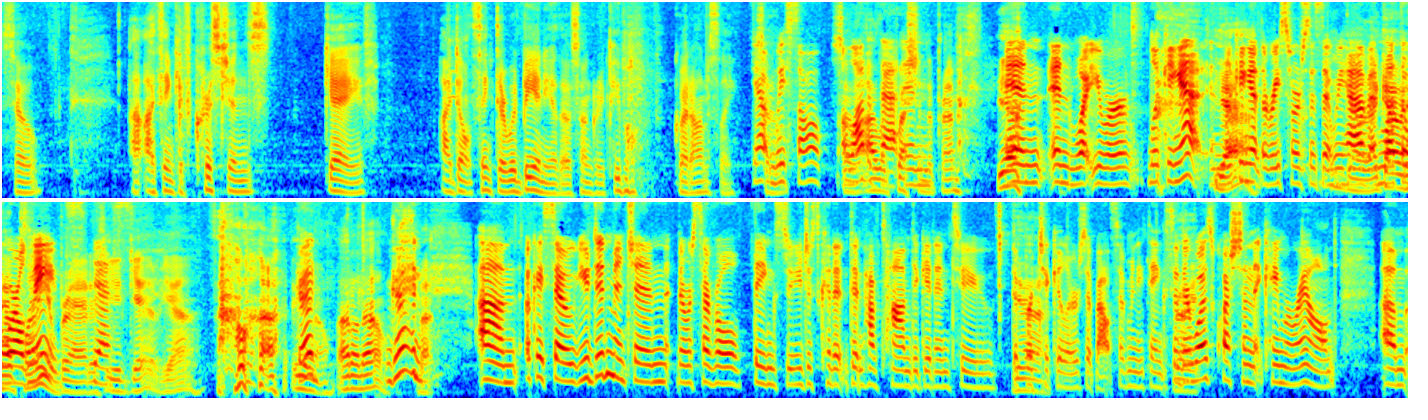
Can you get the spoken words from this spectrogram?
so, I I think if Christians gave, I don't think there would be any of those hungry people, quite honestly. Yeah, So- we saw a lot of I would that question in- the premise. yeah. And and what you were looking at and Yeah. looking at the resources that we Yeah, have that and what the world plenty needs. Of bread yes. if you'd give, yeah. So, uh, you Good. know, I don't know. Good. but- Um, okay, so you did mention there were several things that you just couldn't didn't have time to get into the Yeah. particulars about so many things. So there was a question that came around. Um,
